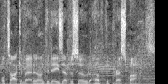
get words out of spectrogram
We'll talk about it on today's episode of the Press Box.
